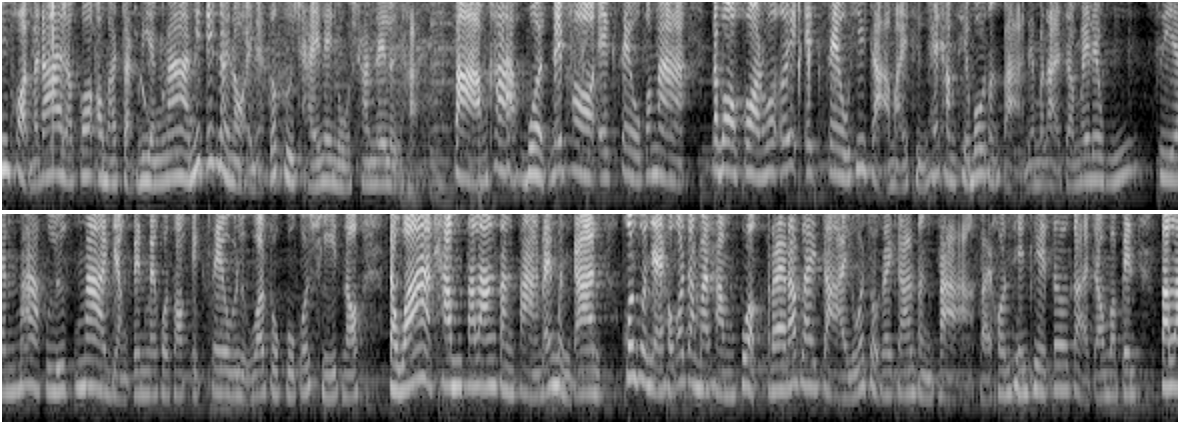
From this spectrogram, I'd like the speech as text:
Import มาได้แล้วก็เอามาจัดเรียงหน้านิดๆหน่อยๆเนี่ยก็คือใช้ใน Notion ได้เลยค่ะ 3 ค่ะ Word ไม่พอ Excel ก็มา แต่บอกก่อนว่าเอ้ย Excel ที่จ๋าหมายถึงให้ทำ table ต่างๆเนี่ยมันอาจจะไม่ได้หูเซียนมากลึกมากอย่างเป็น Microsoft Excel หรือว่าตัว Google Sheet เนาะแต่ว่าทำตารางต่างๆ ได้เหมือนกัน คนส่วนใหญ่เขาก็จะมาทำพวกรายรับรายจ่าย หรือว่าจดรายการต่างๆ สายคอนเทนต์ครีเอเตอร์ก็อาจจะเอามาเป็นตาร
